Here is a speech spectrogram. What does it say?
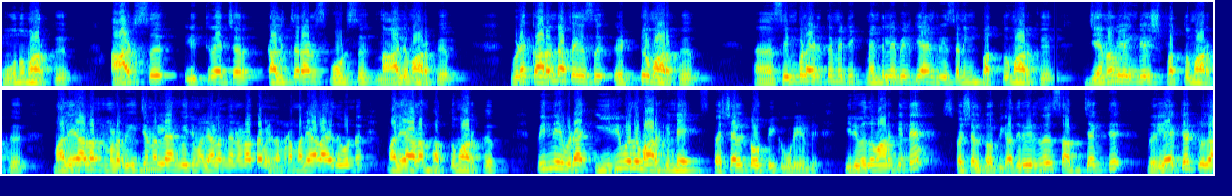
മൂന്ന് mark arts literature culture and sports നാല് മാർക്ക് ഇവിടെ കറണ്ട് അഫയേഴ്സ് എട്ട് mark simple arithmetic mental ability and reasoning പത്ത് മാർക്ക് ജനറൽ ഇംഗ്ലീഷ് പത്ത് മാർക്ക് മലയാളം നമ്മുടെ റീജിയണൽ ലാംഗ്വേജ് മലയാളം കന്നഡ തമിഴ്. നമ്മുടെ മലയാളം ആയതുകൊണ്ട് മലയാളം പത്ത് മാർക്ക് പിന്നെ ഇവിടെ ഇരുപത് മാർക്കിന്റെ സ്പെഷ്യൽ ടോപ്പിക് കൂടിയുണ്ട്. ഇരുപത് മാർക്കിന്റെ സ്പെഷ്യൽ ടോപ്പിക് അതിൽ വരുന്നത് subject related to the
